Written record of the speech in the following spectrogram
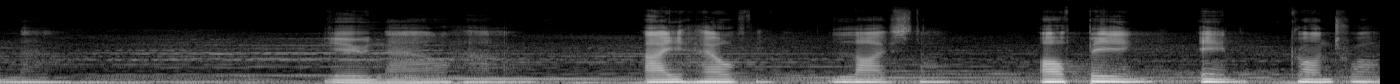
now. You now have a healthy lifestyle of being in control.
